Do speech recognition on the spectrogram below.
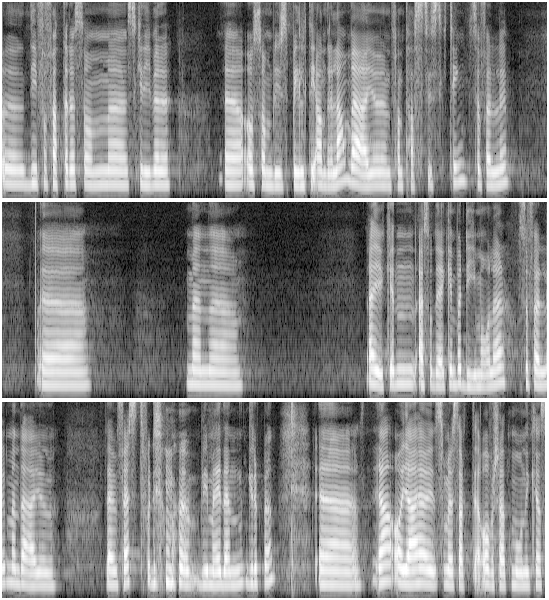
eh, De forfattere som eh, skriver eh, og som blir spilt i andre land, det er jo en fantastisk ting, selvfølgelig. Men det er en, altså det er ikke en verdimåler, selvfølgelig, men det er jo det er en fest for de som blir med i den gruppen. Uh, ja, og jeg har som jeg har sagt, oversatt Monicas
